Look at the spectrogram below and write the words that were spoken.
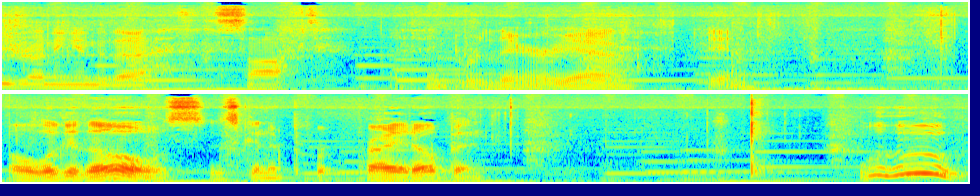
Be running into that soft. I think we're there, yeah. Yeah. Oh, look at those. It's gonna pr- pry it open. Woohoo!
